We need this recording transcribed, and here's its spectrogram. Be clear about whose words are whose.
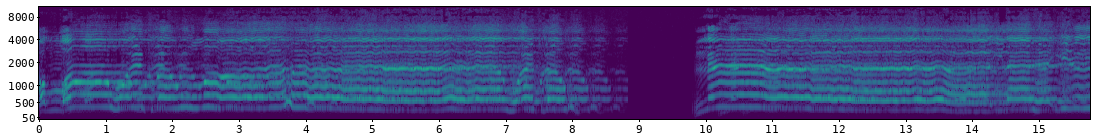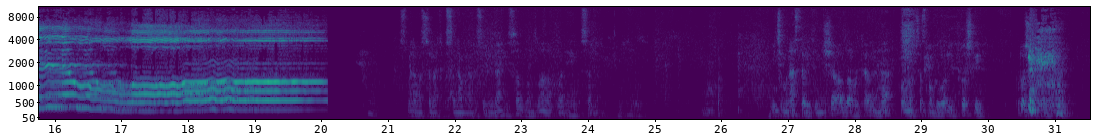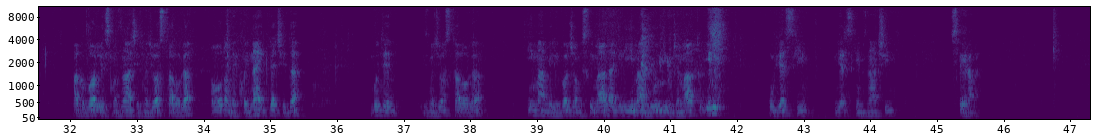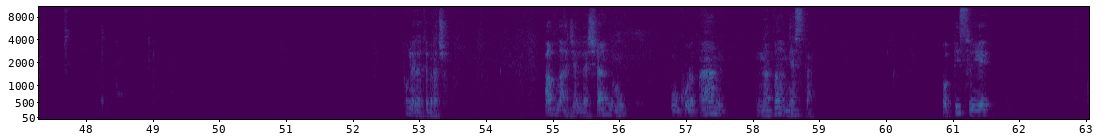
Speaker 1: الله أكبر.
Speaker 2: Nastaviti, inša Allahu ta'ala, na ono što smo govorili prošli, prošli put. A govorili smo, znači, između ostaloga, o onome koji najpreći da bude, između ostaloga, imam ili vođa muslimana, ili ima ljudi u džamatu ili u vjerskim, vjerskim, znači, sferama. Pogledajte, braćo. Allah Đalešanuhu u Kur'anu na dva mjesta opisuje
